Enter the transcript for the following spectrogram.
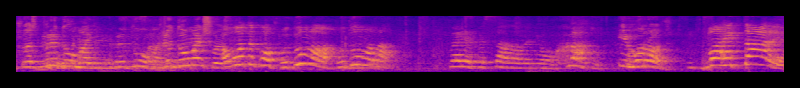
Щось придумай, придумай. Придумай щось. А от тако подумала, подумала, переписала на нього хату. І город. Два гектари.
